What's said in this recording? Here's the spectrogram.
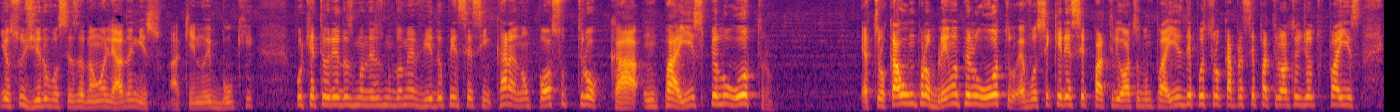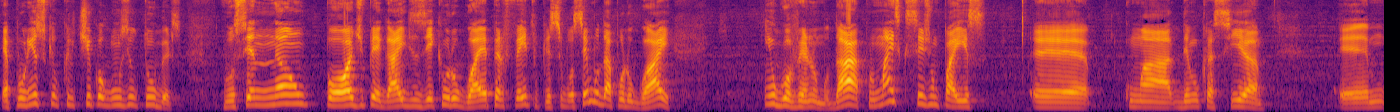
E eu sugiro vocês a dar uma olhada nisso, aqui no e-book, porque a teoria das bandeiras mudou minha vida. Eu pensei assim, cara, não posso trocar um país pelo outro. É trocar um problema pelo outro. É você querer ser patriota de um país e depois trocar para ser patriota de outro país. É por isso que eu critico alguns youtubers. Você não pode pegar e dizer que o Uruguai é perfeito, porque se você mudar para o Uruguai e o governo mudar, por mais que seja um país é, com uma democracia é,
